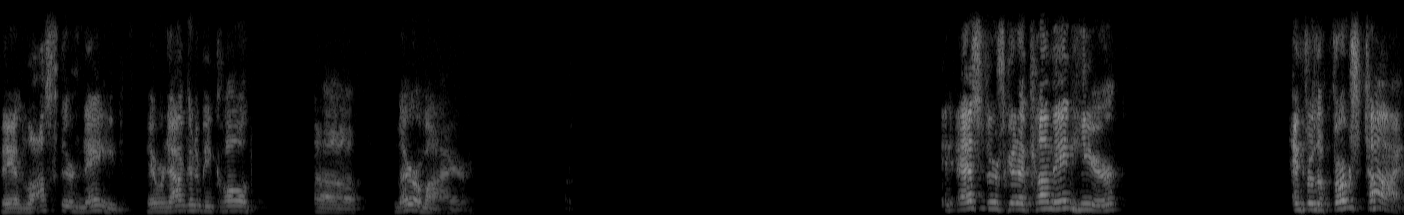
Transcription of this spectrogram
They had lost their name. They were now going to be called uh, Laramire. And Esther's going to come in here, and for the first time,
